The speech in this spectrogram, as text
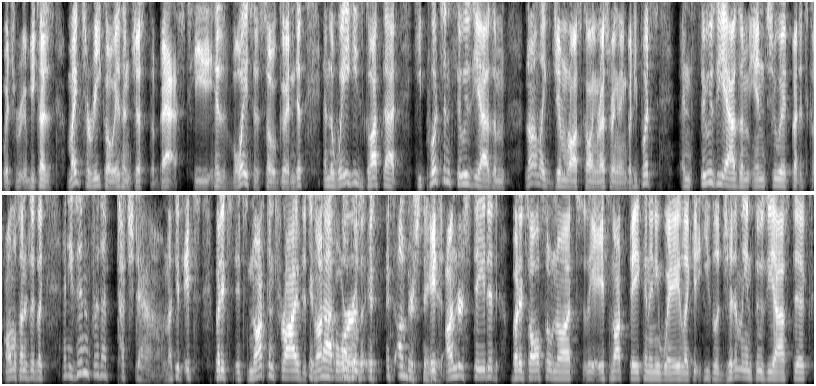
Which because Mike Tirico isn't just the best; he his voice is so good, and just and the way he's got that, he puts enthusiasm. Not like Jim Ross calling wrestling but he puts enthusiasm into it, but it's almost understood like, and he's in for the touchdown. Like it's it's, but it's it's not contrived. It's, It's not, not, forced. the, it's it's understated. It's understated, but it's also not. It's not fake in any way. Like he's legitimately enthusiastic,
